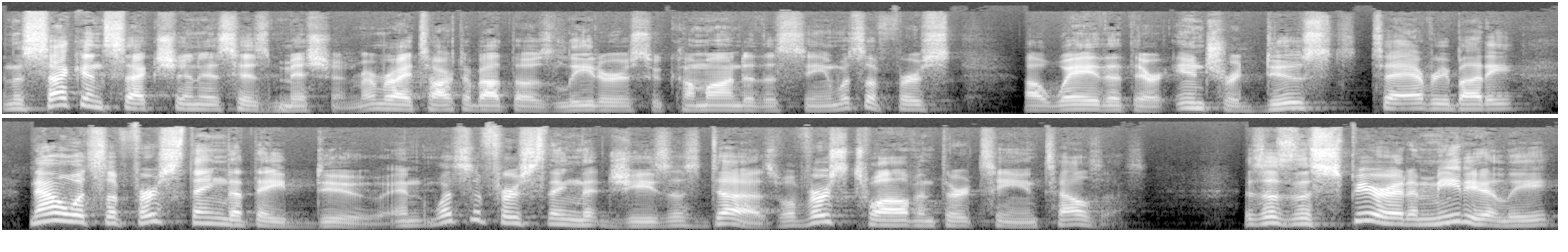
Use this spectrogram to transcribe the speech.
And the second section is his mission. Remember, I talked about those leaders who come onto the scene. What's the first uh, way that they're introduced to everybody? Now, what's the first thing that they do? And what's the first thing that Jesus does? Well, verse 12 and 13 tells us. It says, The Spirit immediately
